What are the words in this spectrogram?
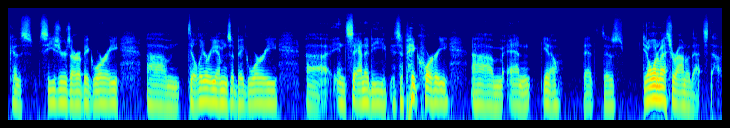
because seizures are a big worry, um, delirium's a big worry, uh, insanity is a big worry, um, and you know that those you don't want to mess around with that stuff.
